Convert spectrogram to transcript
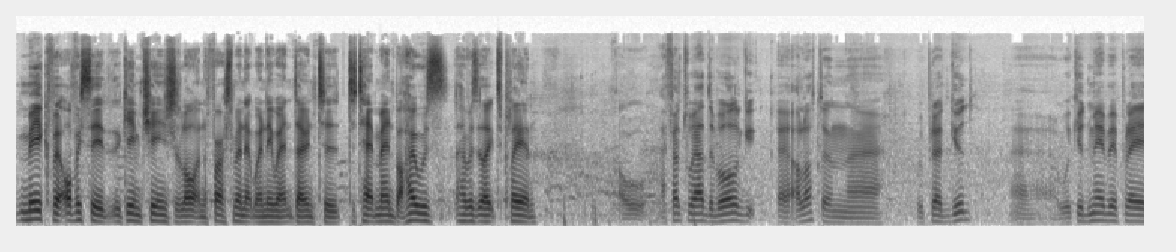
make of it? Obviously, the game changed a lot in the first minute when they went down to, to ten men. But how was how was it like to play in? Oh, I felt we had the ball uh, a lot and uh, we played good. Uh, we could maybe play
